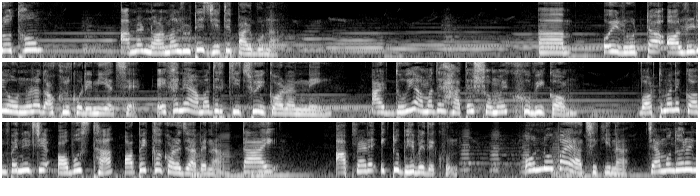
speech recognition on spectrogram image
প্রথম, আমরা নর্মাল রুটে যেতে পারব না। ওই রুটটা অলরেডি অন্যরা দখল করে নিয়েছে। এখানে আমাদের কিছুই করার নেই। আর দুই, আমাদের হাতের সময় খুবই কম। বর্তমানে কোম্পানির যে অবস্থা, অপেক্ষা করা যাবে না। তাই আপনারা একটু ভেবে দেখুন। অন্য উপায় আছে কিনা? যেমন ধরেন,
